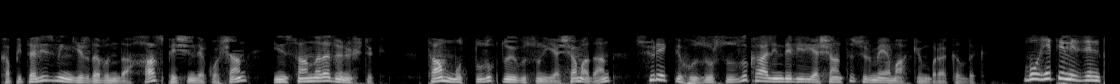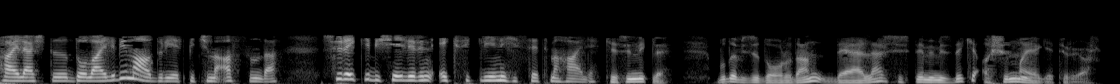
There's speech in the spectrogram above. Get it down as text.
Kapitalizmin girdabında has peşinde koşan insanlara dönüştük. Tam mutluluk duygusunu yaşamadan sürekli huzursuzluk halinde bir yaşantı sürmeye mahkum bırakıldık. Bu hepimizin paylaştığı dolaylı bir mağduriyet biçimi aslında. Sürekli bir şeylerin eksikliğini hissetme hali. Kesinlikle. Bu da bizi doğrudan değerler sistemimizdeki aşınmaya getiriyor.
